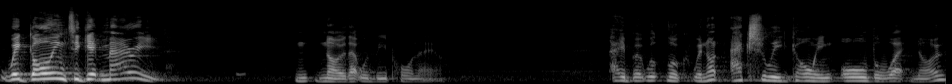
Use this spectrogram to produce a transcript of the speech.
we're going to get married. N- no, that would be porneia. Hey, but look, we're not actually going all the way. No,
